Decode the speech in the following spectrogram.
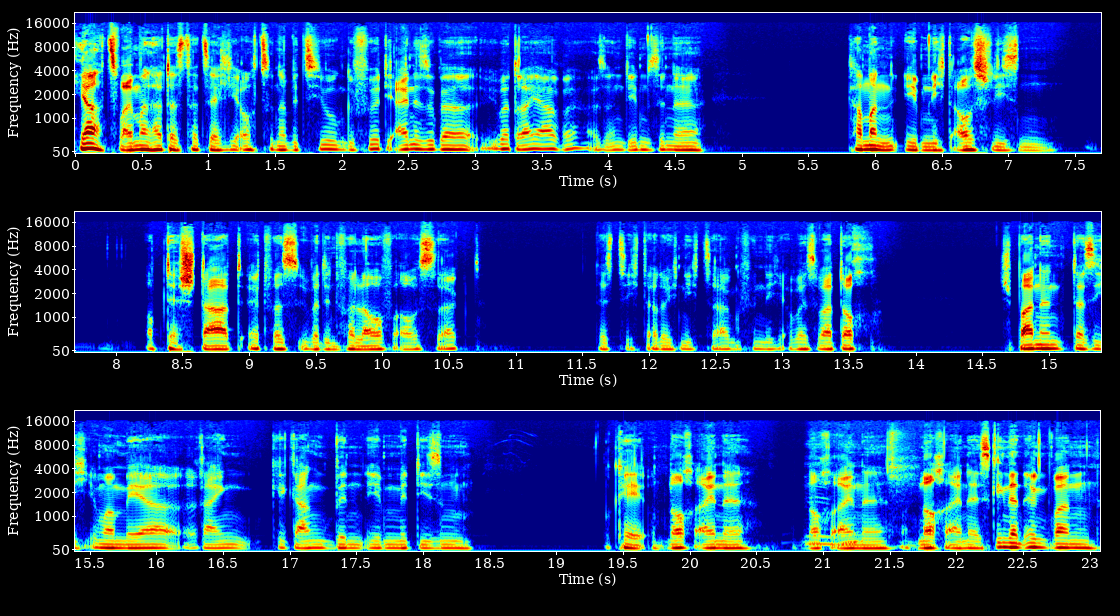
ja, zweimal hat das tatsächlich auch zu einer Beziehung geführt. Die eine sogar über drei Jahre. Also in dem Sinne kann man eben nicht ausschließen, ob der Staat etwas über den Verlauf aussagt. Lässt sich dadurch nicht sagen, finde ich. Aber es war doch spannend, dass ich immer mehr reingegangen bin, eben mit diesem, okay, und noch eine, und noch mhm. eine, und noch eine. Es ging dann irgendwann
